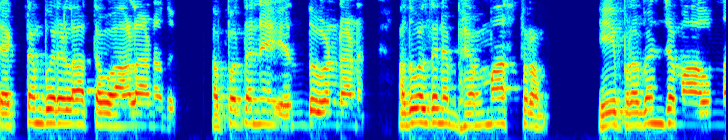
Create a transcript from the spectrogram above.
രക്തം പുരളാത്ത വാളാണത്. അപ്പൊ തന്നെ എന്തുകൊണ്ടാണ്? അതുപോലെ തന്നെ ബ്രഹ്മാസ്ത്രം ഈ പ്രപഞ്ചമാവുന്ന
